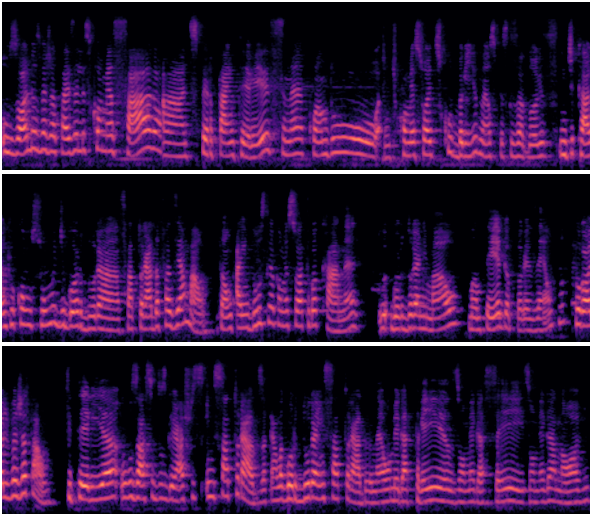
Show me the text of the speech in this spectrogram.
os óleos vegetais eles começaram a despertar interesse, né, quando a gente começou a descobrir, né, os pesquisadores indicaram que o consumo de gordura saturada fazia mal. Então, a indústria começou a trocar, né, gordura animal, manteiga, por exemplo, por óleo vegetal, que teria os ácidos graxos insaturados, aquela gordura insaturada, né, ômega 3, ômega 6, ômega 9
